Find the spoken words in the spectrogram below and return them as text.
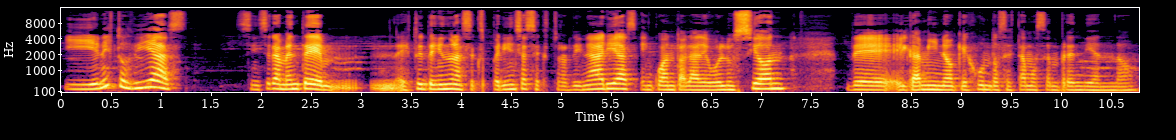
Y en estos días sinceramente mm, estoy teniendo unas experiencias extraordinarias en cuanto a la devolución del camino que juntos estamos emprendiendo.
